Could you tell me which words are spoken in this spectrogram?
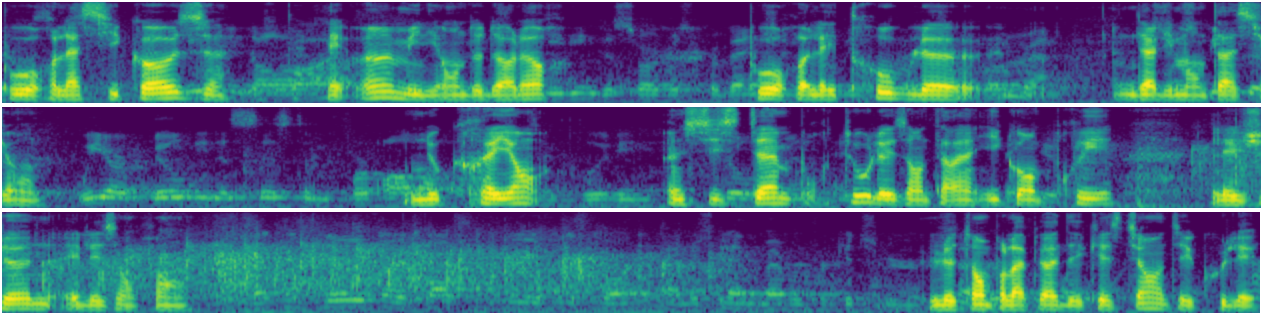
pour la psychose et 1 million de dollars pour les troubles d'alimentation. Nous créons un système pour tous les Ontariens, y compris les jeunes et les enfants. Le temps pour la période des questions est écoulé.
